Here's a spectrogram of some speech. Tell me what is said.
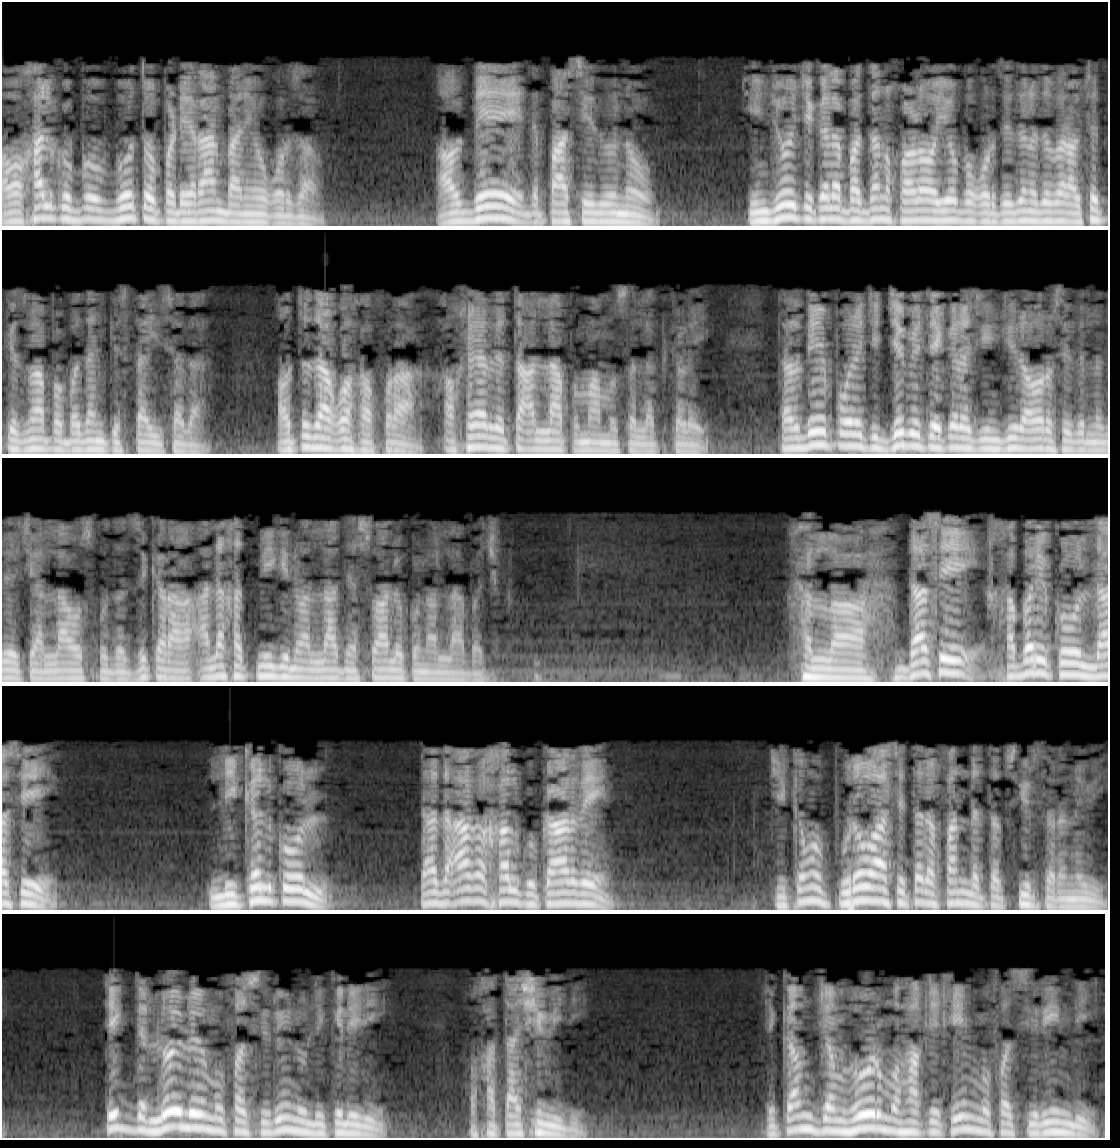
او خلکو بوتو په ډیران باندې وغورځاو او دې د پاسېدو نو چینجو چې کله بدن خړو یو بغورځیدنه د بر اوچت کې زما په بدن کې ستایي صدا او ته دا غوخه خورا او خیر دې ته الله په ما مسلط کړي تر دې پورې چې جبه ته کړه چینجیر اور رسیدل نه دی چې الله اوس خود ذکر اله ختميږي نو الله دې سوال کو نو الله بچ الله داسې خبرې کول داسې لیکل کول دا د هغه خلکو کار دی چې کومه پوره واسطه د فن د تفسیر سره نه وي ټیک د لوی لوی مفسرینو لیکلي دي او خطا شوی دي چې کم جمهور محققین مفسرین دي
